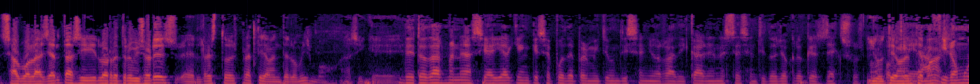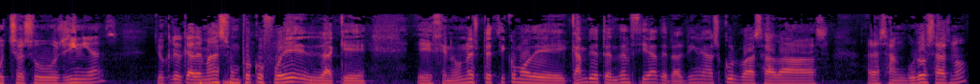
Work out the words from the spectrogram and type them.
salvo las llantas y los retrovisores, el resto es prácticamente lo mismo. Así que... De todas maneras, si hay alguien que se puede permitir un diseño radical en este sentido, yo creo que es Lexus. ¿no? Y últimamente Porque afiró mucho sus líneas. Yo creo que además un poco fue la que eh, generó una especie como de cambio de tendencia de las líneas curvas a las, a las angulosas, ¿no?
